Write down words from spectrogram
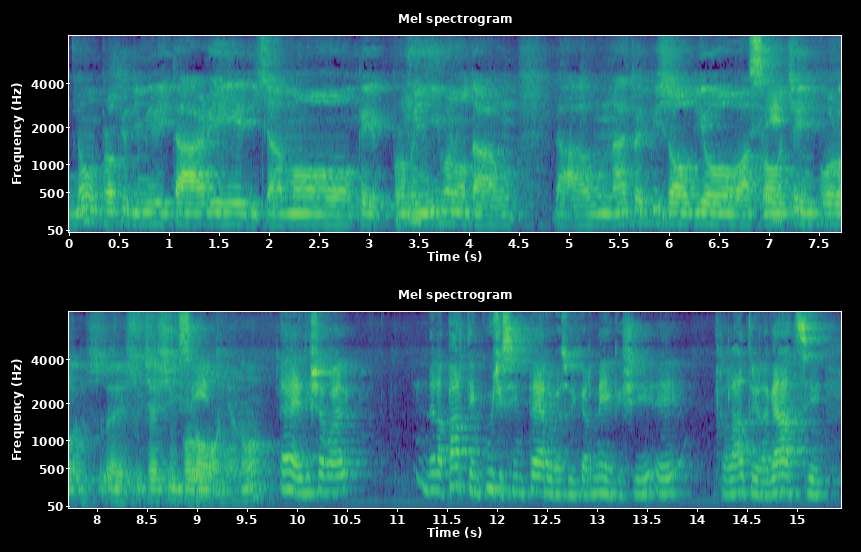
non proprio di militari, diciamo, che provenivano da un, da un altro episodio atroce sì. Polo- eh, successo in Polonia, sì. no? Eh, diciamo, nella parte in cui ci si interroga sui carnefici e tra l'altro i ragazzi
